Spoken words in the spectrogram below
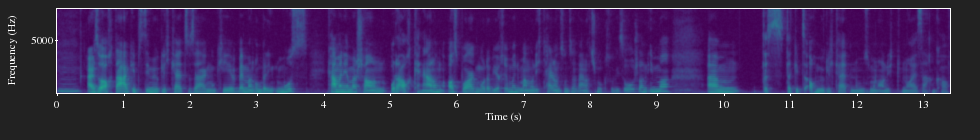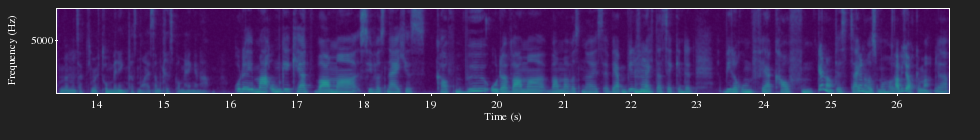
Mhm. Also auch da gibt es die Möglichkeit zu sagen, okay, wenn man unbedingt muss, kann man ja mal schauen oder auch, keine Ahnung, ausborgen oder wie auch immer. Die Mama und ich teilen uns unseren Weihnachtsschmuck sowieso schon immer. Ähm, das, da gibt es auch Möglichkeiten. Da muss man auch nicht neue Sachen kaufen, wenn man sagt, ich möchte unbedingt was Neues am Christbaum hängen haben. Oder eben auch umgekehrt, wenn man sich was Neues kaufen will oder wenn man, wenn man was Neues erwerben will, mhm. vielleicht das Secondhand wiederum verkaufen. Genau. Das zeigt, genau. was man hat. Habe ich auch gemacht. Ja.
